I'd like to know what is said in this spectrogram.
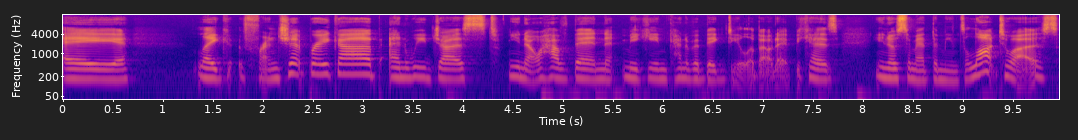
a like friendship breakup and we just you know have been making kind of a big deal about it because you know Samantha means a lot to us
